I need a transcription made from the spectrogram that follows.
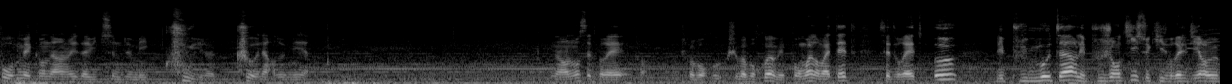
Pauvre mec en Harley Davidson de mes couilles, là, connard de merde. Normalement, ça devrait. Enfin, je sais, pas pourquoi, mais pour moi, dans ma tête, ça devrait être eux les plus motards, les plus gentils, ceux qui devraient le dire le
